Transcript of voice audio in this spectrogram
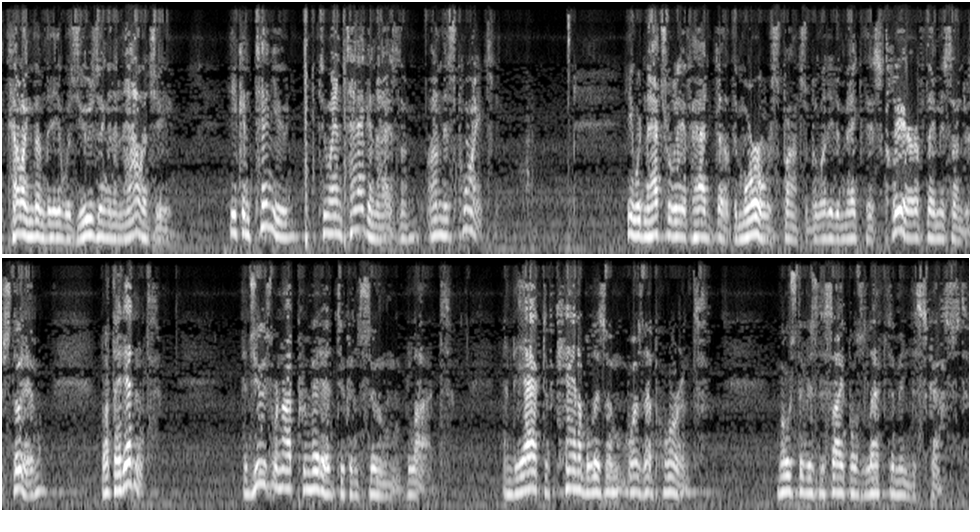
telling them that he was using an analogy, he continued to antagonize them on this point he would naturally have had uh, the moral responsibility to make this clear if they misunderstood him, but they didn't. The Jews were not permitted to consume blood, and the act of cannibalism was abhorrent. Most of his disciples left him in disgust.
